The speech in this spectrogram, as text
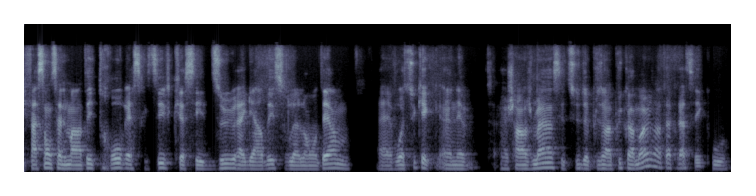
façons de s'alimenter trop restrictives que c'est dur à garder sur le long terme. Euh, vois-tu un, changement? C'est-tu de plus en plus commun dans ta pratique? Ou...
